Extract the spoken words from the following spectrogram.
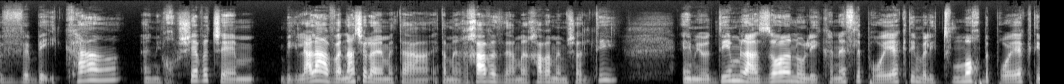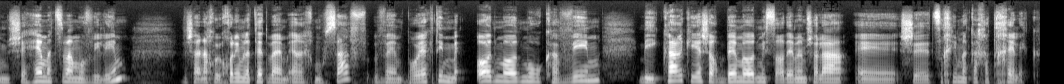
ובעיקר, אני חושבת שהם בגלל ההבנה שלהם את, ה, את המרחב הזה, המרחב הממשלתי, הם יודעים לעזור לנו להיכנס לפרויקטים ולתמוך בפרויקטים שהם עצמם מובילים, ושאנחנו יכולים לתת בהם ערך מוסף, והם פרויקטים מאוד מאוד מורכבים, בעיקר כי יש הרבה מאוד משרדי ממשלה אה, שצריכים לקחת חלק.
